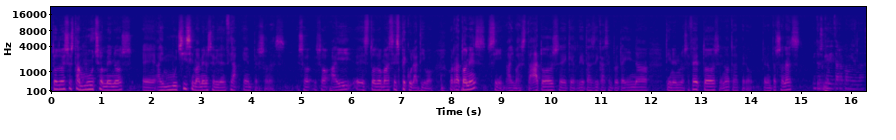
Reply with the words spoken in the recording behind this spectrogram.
todo eso está mucho menos, eh, hay muchísima menos evidencia en personas. Eso, eso ahí es todo más especulativo. Con ratones, sí, hay más datos, eh, que dietas ricas en proteína tienen unos efectos, en otras, pero, pero en personas Entonces, ¿qué dieta recomiendas?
